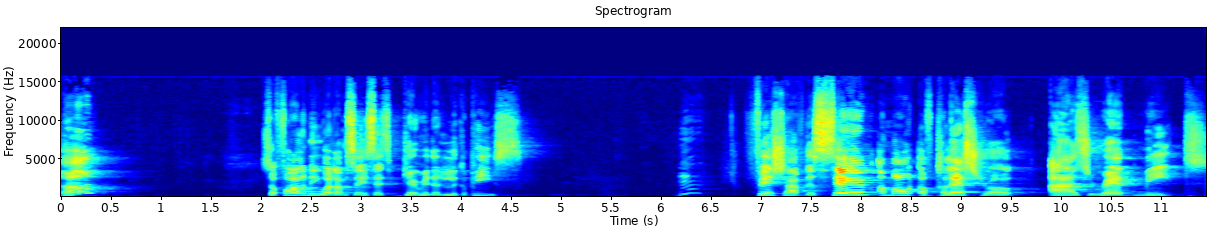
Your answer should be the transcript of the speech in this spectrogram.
Huh? So follow me what I'm saying. It says, get rid of the little piece. Hmm? Fish have the same amount of cholesterol as red meat.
